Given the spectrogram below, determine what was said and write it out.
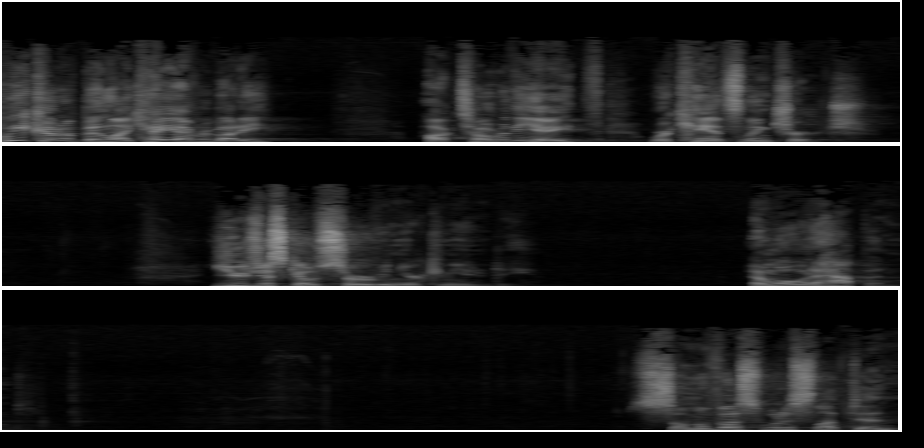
We could have been like, hey, everybody, October the 8th, we're canceling church. You just go serve in your community. And what would have happened? Some of us would have slept in.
